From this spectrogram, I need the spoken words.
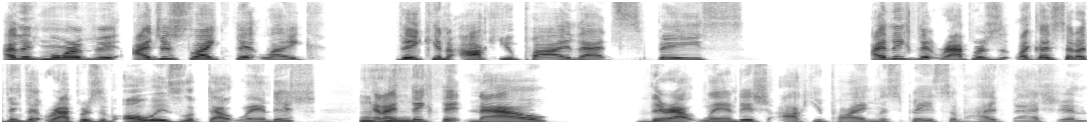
I think more of it I just like that like they can occupy that space. I think that rappers like I said, I think that rappers have always looked outlandish. And I Mhm. think that now they're outlandish occupying the space of high fashion.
